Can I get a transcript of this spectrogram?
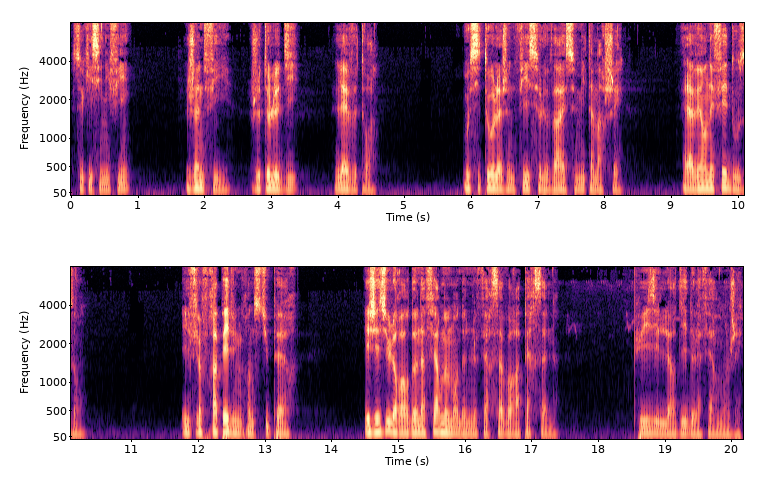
ce qui signifie Jeune fille, je te le dis, Lève-toi. Aussitôt la jeune fille se leva et se mit à marcher. Elle avait en effet douze ans. Ils furent frappés d'une grande stupeur, Et Jésus leur ordonna fermement de ne le faire savoir à personne. Puis il leur dit de la faire manger.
